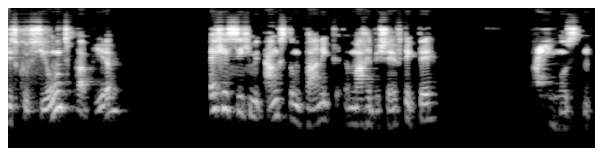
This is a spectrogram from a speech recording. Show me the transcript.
Diskussionspapier, welches sich mit Angst und Panikmache beschäftigte, weichen mussten.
